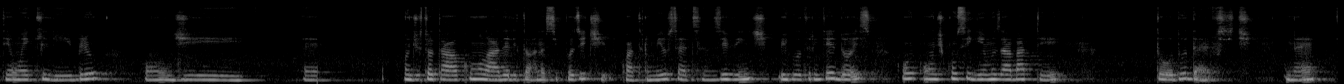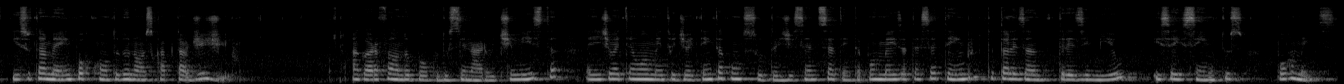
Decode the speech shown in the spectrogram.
ter um equilíbrio onde é, onde o total acumulado ele torna-se positivo, 4.720,32, onde conseguimos abater todo o déficit, né? Isso também por conta do nosso capital de giro. Agora falando um pouco do cenário otimista, a gente vai ter um aumento de 80 consultas de 170 por mês até setembro, totalizando 13.600 por mês.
